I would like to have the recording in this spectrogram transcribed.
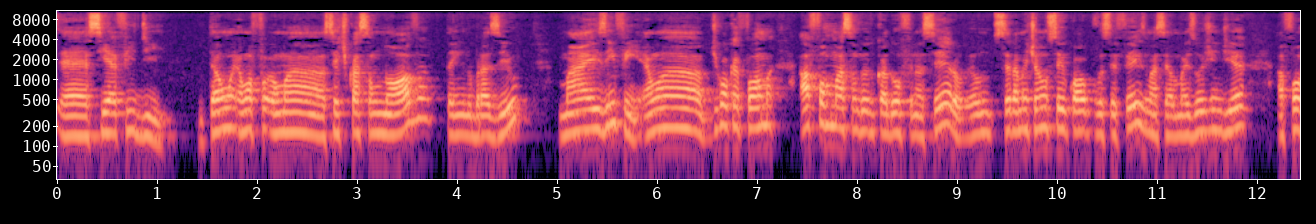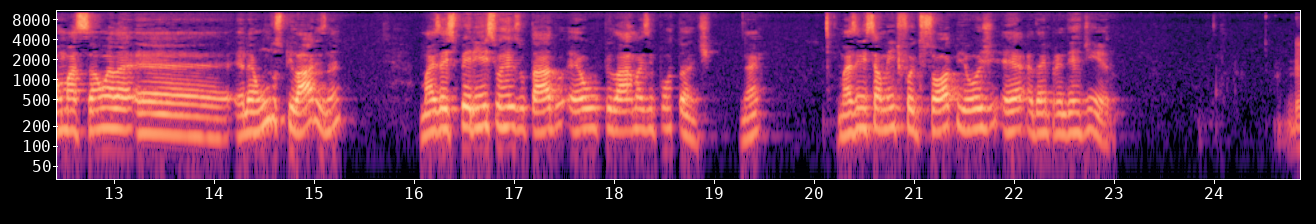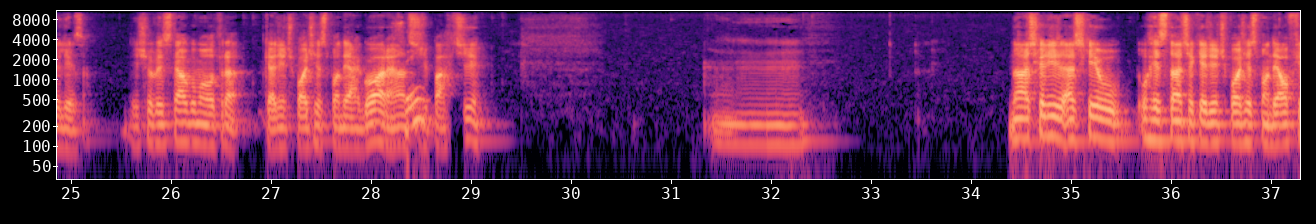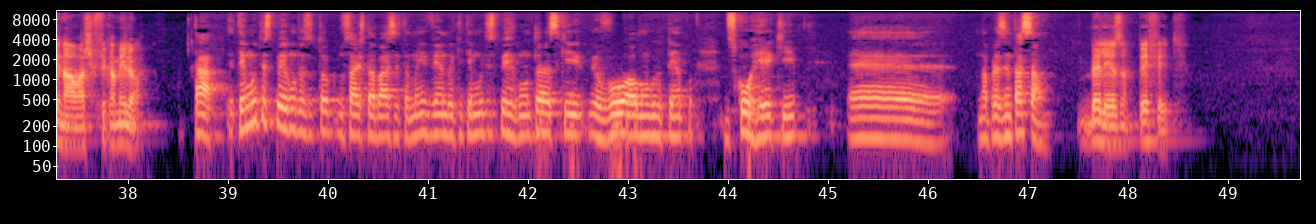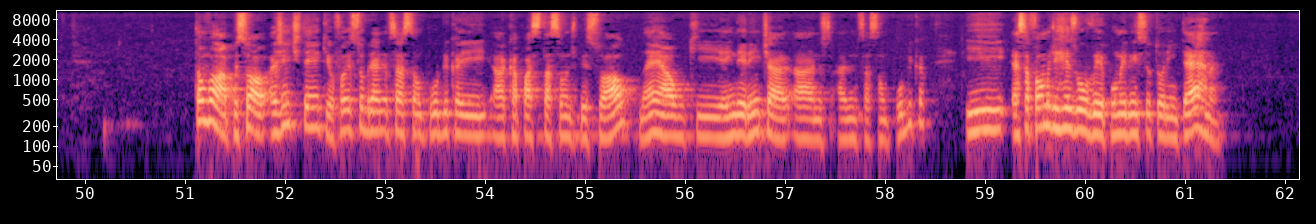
é, CFD. Então, é uma, é uma certificação nova, tem no Brasil, mas, enfim, é uma, de qualquer forma, a formação do educador financeiro, eu, sinceramente, eu não sei qual que você fez, Marcelo, mas hoje em dia a formação, ela é, ela é um dos pilares, né? Mas a experiência e o resultado é o pilar mais importante, né? Mas inicialmente foi de SOP e hoje é da Empreender Dinheiro. Beleza. Deixa eu ver se tem alguma outra que a gente pode responder agora, Sim. antes de partir. Hum... Não, acho que, acho que o, o restante aqui a gente pode responder ao final, acho que fica melhor. Tá, tem muitas perguntas, eu estou no site da base também vendo aqui, tem muitas perguntas que eu vou ao longo do tempo discorrer aqui é, na apresentação. Beleza, perfeito. Então vamos lá, pessoal. A gente tem aqui, eu falei sobre a administração pública e a capacitação de pessoal, né? Algo que é inerente à, à administração pública. E essa forma de resolver por meio da instrutora interna,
